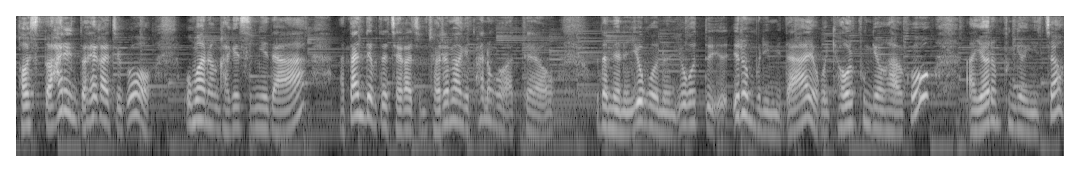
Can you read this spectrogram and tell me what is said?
거기서 또 할인 또 해가지고 5만원 가겠습니다. 아, 딴 데보다 제가 좀 저렴하게 파는 것 같아요. 그 다음에는 요거는 요것도 이런 분입니다. 요거 겨울 풍경하고 아, 여름 풍경이죠.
